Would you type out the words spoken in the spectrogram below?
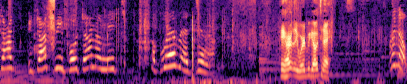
that is that people gonna meet a brother. Hey Hartley, where'd we go today? I know.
